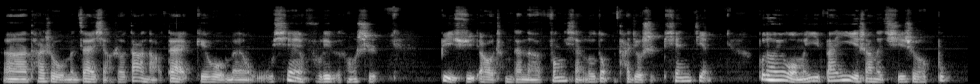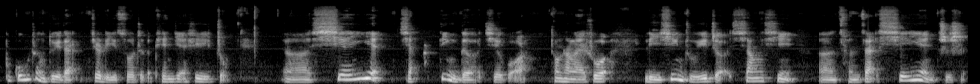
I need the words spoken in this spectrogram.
嗯，它是我们在享受大脑袋给我们无限福利的同时，必须要承担的风险漏洞，它就是偏见。不同于我们一般意义上的歧视和不不公正对待，这里所指的偏见是一种呃先验假定的结果啊。通常来说，理性主义者相信嗯存在先验知识。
